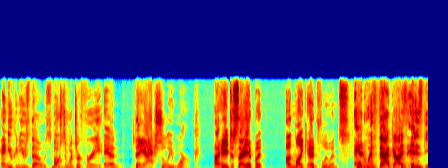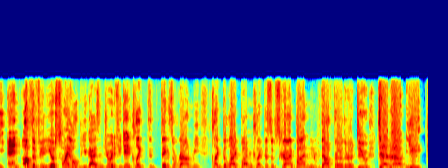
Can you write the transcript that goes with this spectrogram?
And you can use those, most of which are free, and they actually work. I hate to say it, but unlike Edfluence. And with that, guys, it is the end of the video, so I hope you guys enjoyed. If you did, click the things around me, click the like button, click the subscribe button, and without further ado, dab out, yeet!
